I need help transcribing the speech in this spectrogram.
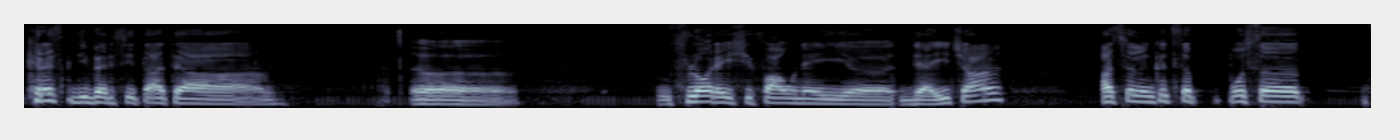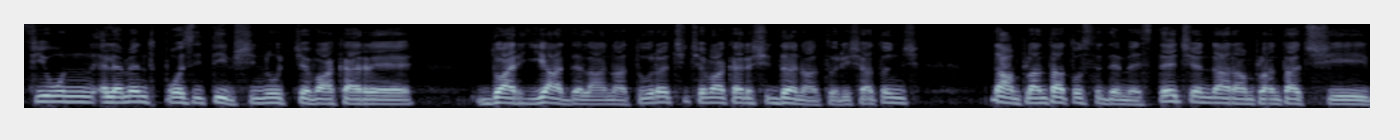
cresc diversitatea uh, florei și faunei uh, de aici, astfel încât să pot să fiu un element pozitiv și nu ceva care doar ia de la natură, ci ceva care și dă naturii. Și atunci, da, am plantat 100 de mesteceni, dar am plantat și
